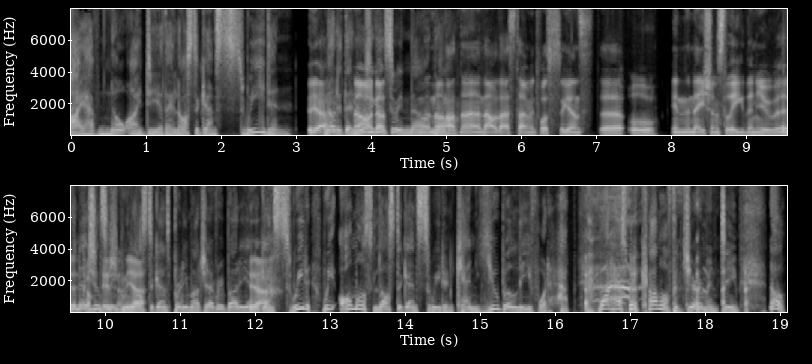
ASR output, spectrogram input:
I have no idea. They lost against Sweden. Yeah. No, did they no, lose not, against Sweden? No, no, not uh, no. Last time it was against. Uh, oh, in the Nations League, the new uh, In the Nations League, we yeah. lost against pretty much everybody, and Yeah. against Sweden, we almost lost against Sweden. Can you believe what happened? What has become of the German team? No,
